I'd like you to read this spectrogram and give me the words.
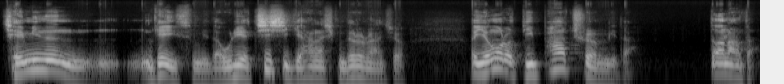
재미있는 게 있습니다. 우리의 지식이 하나씩 늘어나죠. 영어로 departure입니다. 떠나다.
